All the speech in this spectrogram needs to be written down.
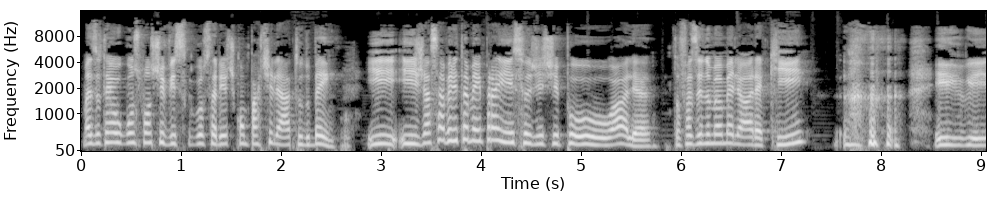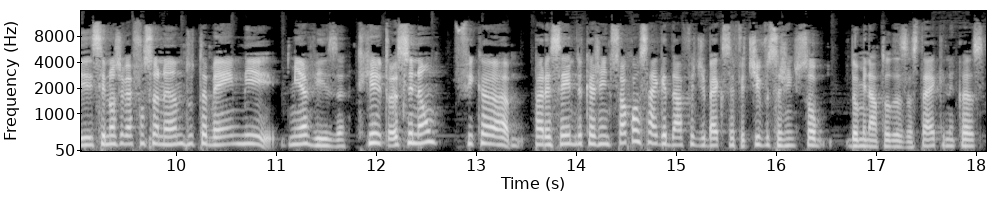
mas eu tenho alguns pontos de vista que eu gostaria de compartilhar, tudo bem? E, e já saberia também para isso, de tipo, olha, tô fazendo o meu melhor aqui, e, e, se não estiver funcionando, também me, me avisa. Porque, senão fica parecendo que a gente só consegue dar feedbacks efetivos se a gente souber dominar todas as técnicas,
